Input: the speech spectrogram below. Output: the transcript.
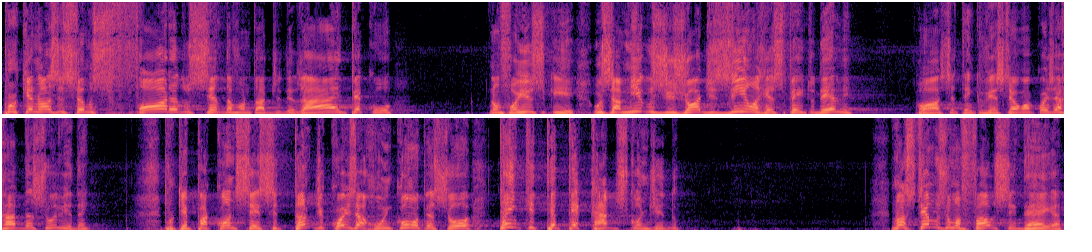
porque nós estamos fora do centro da vontade de Deus. Ah, ele pecou. Não foi isso que os amigos de Jó diziam a respeito dele? Ó, oh, você tem que ver se tem alguma coisa errada na sua vida, hein? Porque para acontecer esse tanto de coisa ruim com uma pessoa, tem que ter pecado escondido. Nós temos uma falsa ideia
